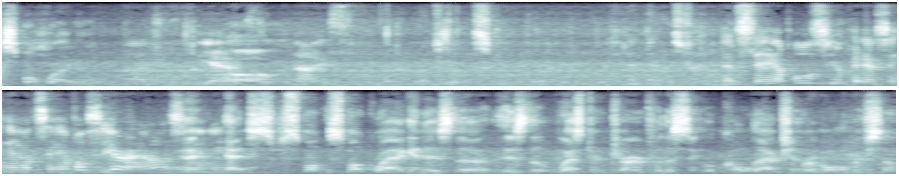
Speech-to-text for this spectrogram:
smoke wagon. Yes, Um, nice. And samples, you're passing out samples here? I don't see And, and smoke, smoke wagon is the is the Western term for the single Colt action revolver. So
